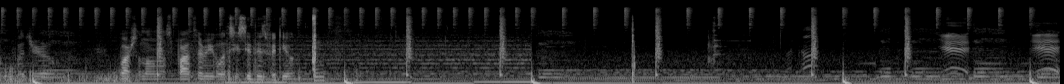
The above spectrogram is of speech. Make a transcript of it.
Fuck Madrid. Barcelona sponsor me once you see this video. yeah, yeah.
